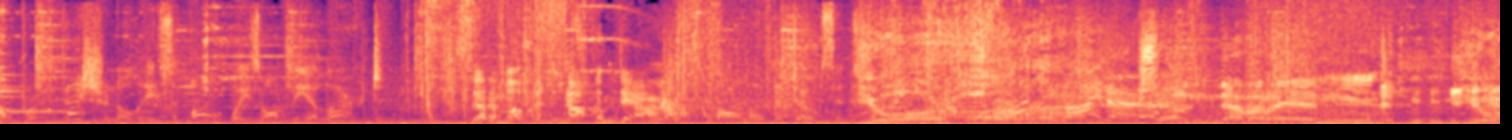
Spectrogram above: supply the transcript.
A professional is always on the alert. Set him up and knock him down. Follow the dose. Your horror shall never end. Your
